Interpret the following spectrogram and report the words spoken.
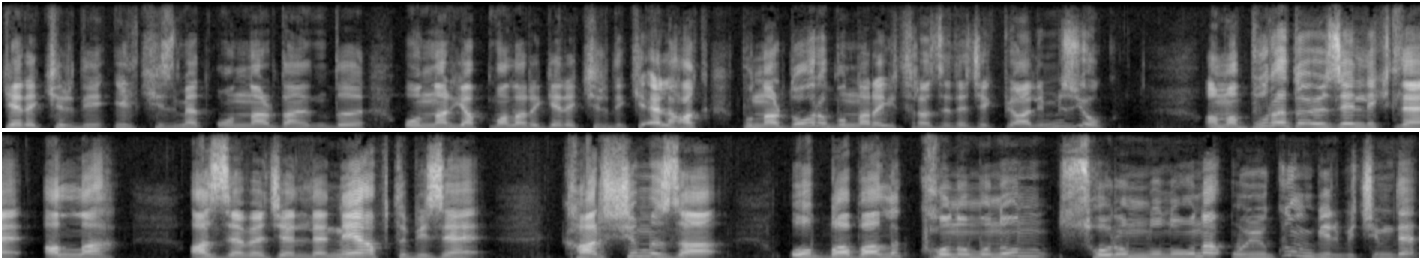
gerekirdi ilk hizmet onlardandı onlar yapmaları gerekirdi ki elhak bunlar doğru bunlara itiraz edecek bir halimiz yok. Ama burada özellikle Allah azze ve celle ne yaptı bize karşımıza o babalık konumunun sorumluluğuna uygun bir biçimde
